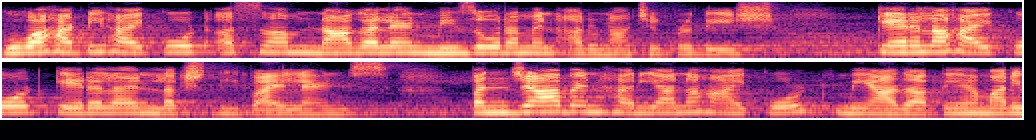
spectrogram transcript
Guwahati high court Assam, Nagaland, Mizoram and Arunachal Pradesh, Kerala high court Kerala and Lakshadweep islands Punjab and Haryana high court में आ जाते हैं हमारे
